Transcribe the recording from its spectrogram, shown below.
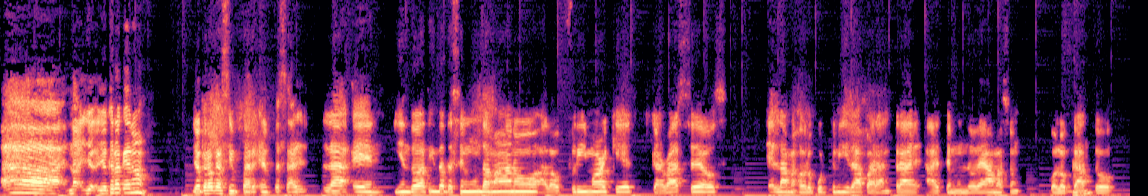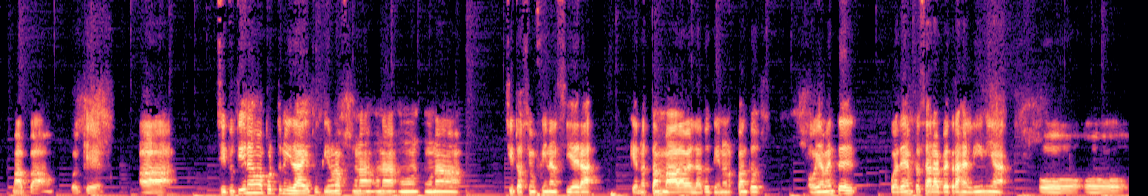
Ah, no, yo, creo que no. Yo creo que sin empezar la, en, yendo a tiendas de segunda mano, a los flea market, garage sales, es la mejor oportunidad para entrar a este mundo de Amazon con los gastos más bajos. Porque uh, si tú tienes una oportunidad y tú tienes una, una, una, situación financiera que no es tan mala, ¿verdad? Tú tienes unos cuantos, obviamente puedes empezar a arbitrar en línea o,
